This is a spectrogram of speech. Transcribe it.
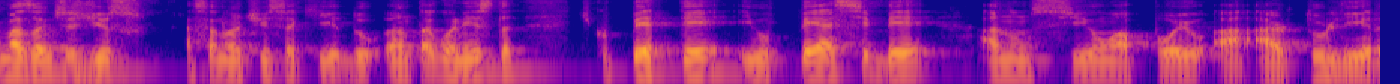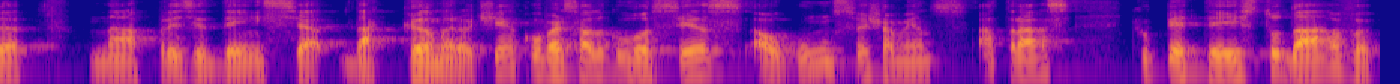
Mas antes disso, essa notícia aqui do antagonista, de que o PT e o PSB anunciam apoio a Arthur Lira na presidência da Câmara. Eu tinha conversado com vocês alguns fechamentos atrás que o PT estudava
